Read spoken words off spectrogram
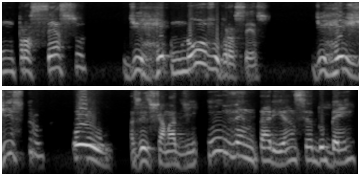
um processo de re, um novo processo de registro ou às vezes chamado de inventariância do bem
